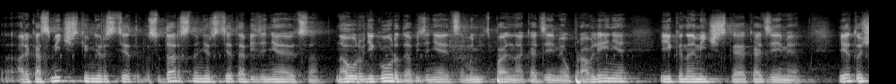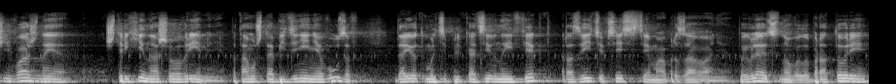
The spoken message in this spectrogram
Аэрокосмический университет, государственный университет объединяются. На уровне города объединяется муниципальная академия управления и экономическая академия. И это очень важные штрихи нашего времени, потому что объединение вузов дает мультипликативный эффект развитию всей системы образования. Появляются новые лаборатории,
